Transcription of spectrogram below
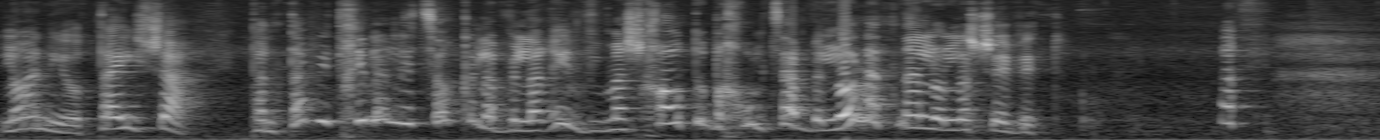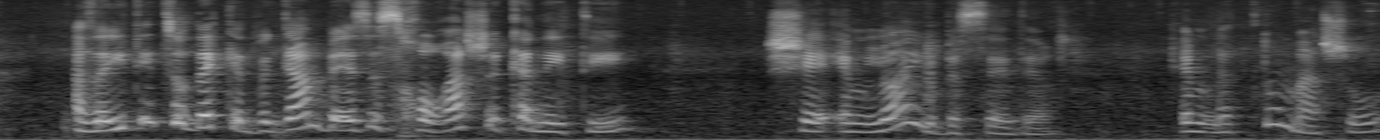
לא אני, אותה אישה, פנתה והתחילה לצעוק עליו ולריב, ומשכה אותו בחולצה ולא נתנה לו לשבת. אז הייתי צודקת, וגם באיזה סחורה שקניתי, שהם לא היו בסדר. הם נתנו משהו,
